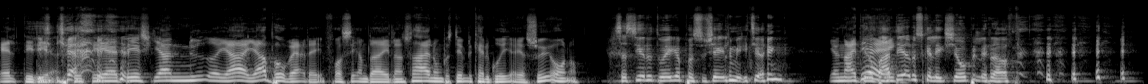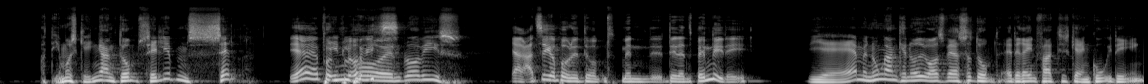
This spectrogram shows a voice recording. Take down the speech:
Alt det der. Ja. Det, det er, det, jeg nyder. Jeg, jeg er på hver dag for at se, om der er et eller andet. Så har jeg nogle bestemte kategorier, jeg søger under. Så siger du, du ikke er på sociale medier, ikke? Jamen nej, det, Det er er bare ikke. der, du skal lægge showbilletter op. Og det er måske ikke engang dumt. Sælge dem selv ja, ja, på den blå på avis. en blå avis. Jeg er ret sikker på, at det er dumt, men det er da en spændende idé. Ja, men nogle gange kan noget jo også være så dumt, at det rent faktisk er en god idé, ikke?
